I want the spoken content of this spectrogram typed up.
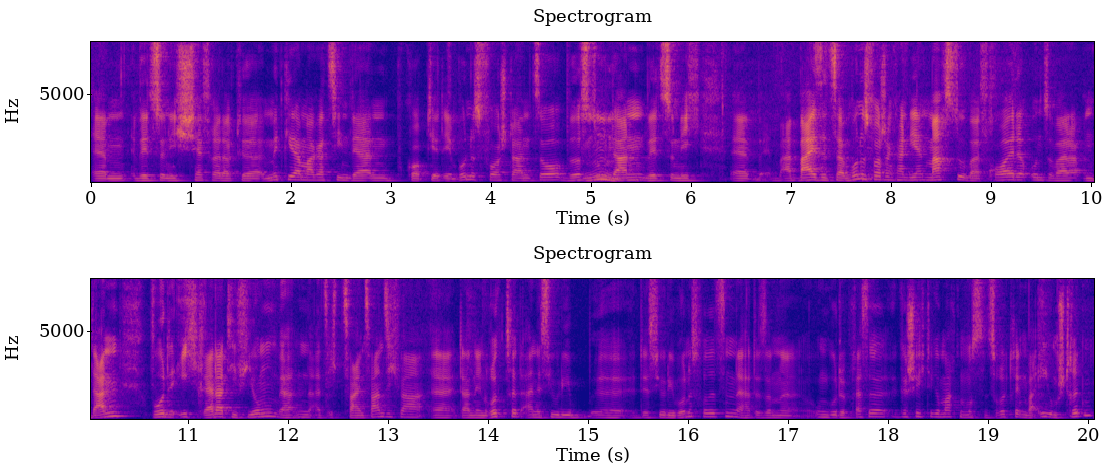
ähm, willst du nicht Chefredakteur im Mitgliedermagazin werden, kooptiert den Bundesvorstand, so wirst du Mm. dann, willst du nicht äh, Beisitzer im Bundesvorstand kandidieren, machst du bei Freude und so weiter. Und dann wurde ich relativ jung, wir hatten, als ich 22 war, äh, dann den Rücktritt eines Juli, äh, des Juli-Bundesvorsitzenden, der hatte so eine ungute Pressegeschichte gemacht und musste zurücktreten, war eh umstritten.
